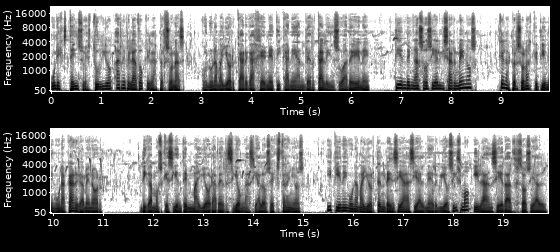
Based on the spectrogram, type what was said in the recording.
un extenso estudio ha revelado que las personas con una mayor carga genética neandertal en su ADN tienden a socializar menos que las personas que tienen una carga menor. Digamos que sienten mayor aversión hacia los extraños y tienen una mayor tendencia hacia el nerviosismo y la ansiedad social.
